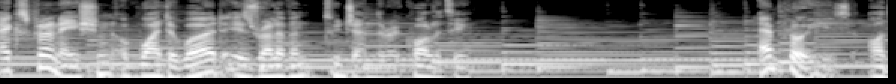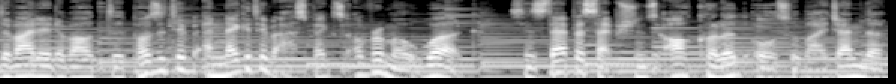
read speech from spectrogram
Explanation of why the word is relevant to gender equality. Employees are divided about the positive and negative aspects of remote work, since their perceptions are coloured also by gender.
